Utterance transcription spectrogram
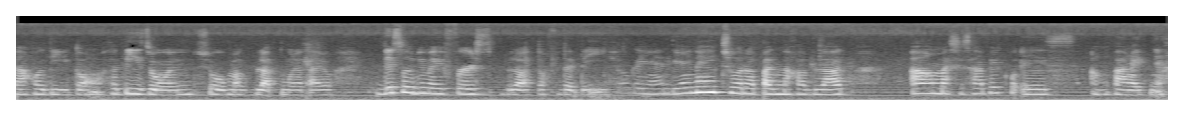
na ako dito sa T-zone. So, mag-blot muna tayo. This will be my first blot of the day. So, ganyan. Ganyan na yung itsura pag naka-blot. Ang masasabi ko is, ang pangit niya.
